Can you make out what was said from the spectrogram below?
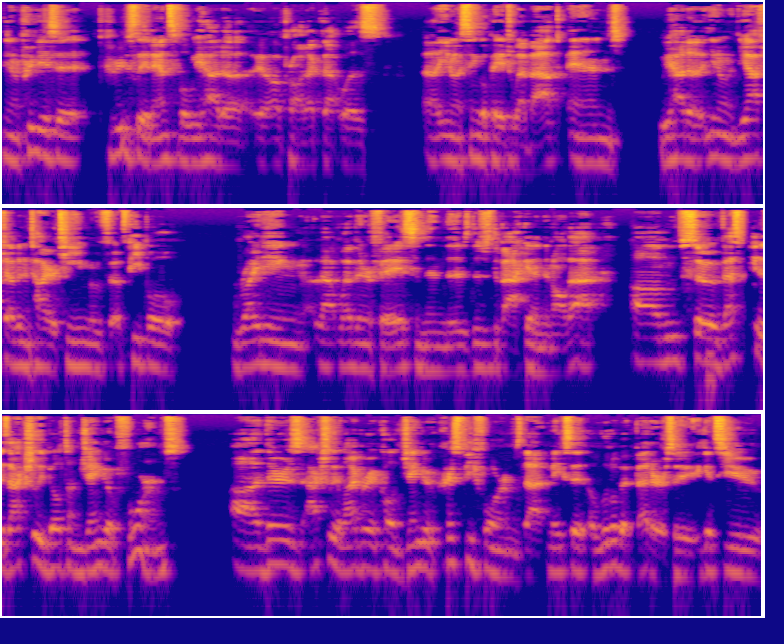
you know, previous at, previously at Ansible, we had a, a product that was uh, you know a single page web app, and we had a you know you have to have an entire team of, of people writing that web interface, and then there's, there's the back end and all that. Um, so Vespene is actually built on Django Forms. Uh, there's actually a library called Django Crispy Forms that makes it a little bit better. So it gets you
